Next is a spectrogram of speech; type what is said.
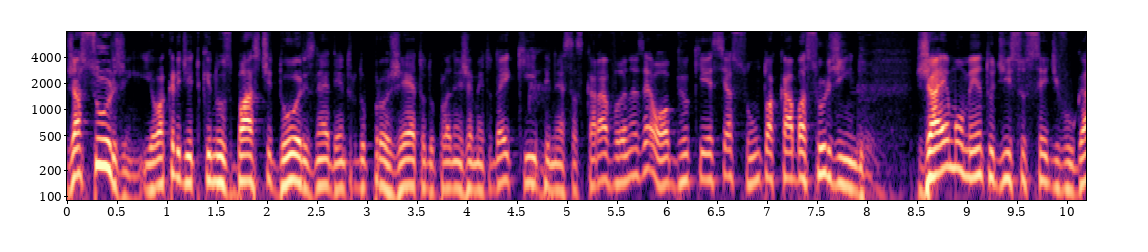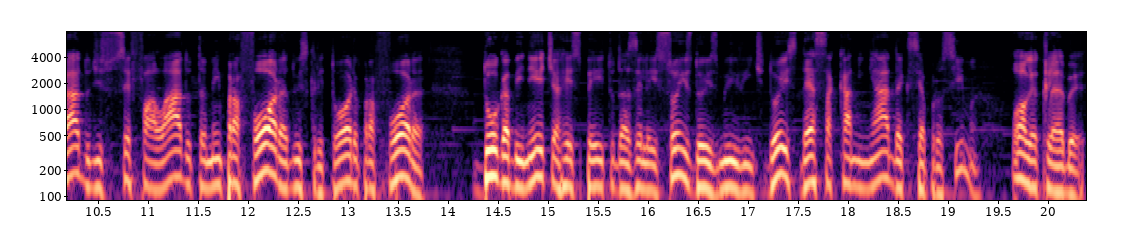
já surgem. E eu acredito que nos bastidores, né, dentro do projeto, do planejamento da equipe, nessas caravanas, é óbvio que esse assunto acaba surgindo. Já é momento disso ser divulgado, disso ser falado também para fora do escritório, para fora do gabinete a respeito das eleições 2022, dessa caminhada que se aproxima? Olha, Kleber,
